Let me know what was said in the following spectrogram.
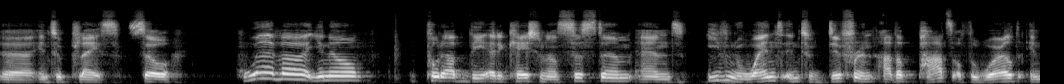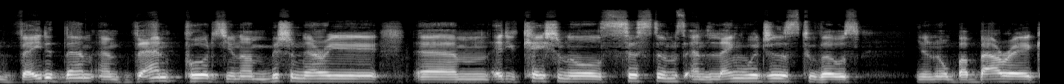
uh, into place. So whoever you know put up the educational system and even went into different other parts of the world, invaded them, and then put, you know, missionary um, educational systems and languages to those, you know, barbaric,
